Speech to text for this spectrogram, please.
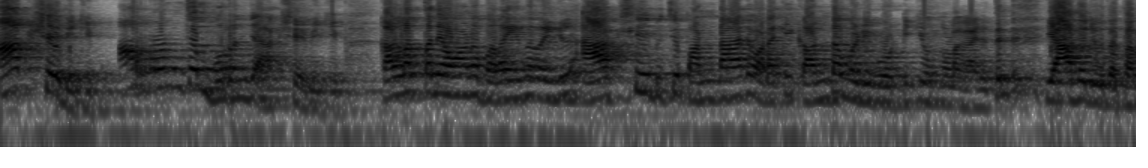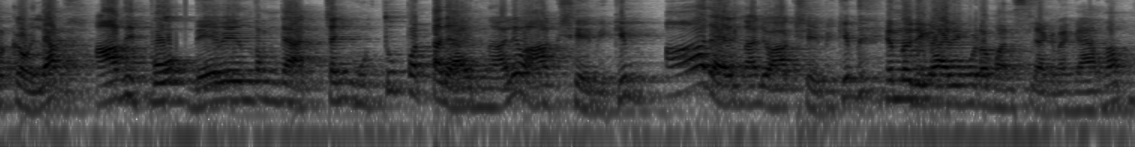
ആക്ഷേപിക്കും. അറഞ്ചം പുറഞ്ച് ആക്ഷേപിക്കും. കള്ളത്തരമാണ് പറയുന്നതെങ്കിൽ ആക്ഷേപിച്ച് പണ്ടാരം അടക്കി കണ്ട വഴി പൊട്ടിക്കും എന്നുള്ള കാര്യത്തിൽ യാതൊരുവിധ തർക്കമില്ല. അതിപ്പോ ദേവേന്ദ്രന്റെ അച്ഛൻ മുത്തുപ്പട്ടരായിരുന്നാലും ആക്ഷേപിക്കും. ആരായിരുന്നാലും ആക്ഷേപിക്കും എന്നൊരു കാര്യം കൂടെ മനസ്സിലാക്കണം. കാരണം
